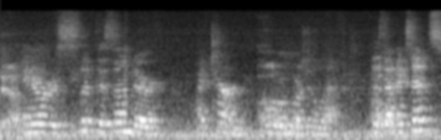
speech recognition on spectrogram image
Yeah. In order to slip this under, I turn a little Oh. more to the left. Does that make sense?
